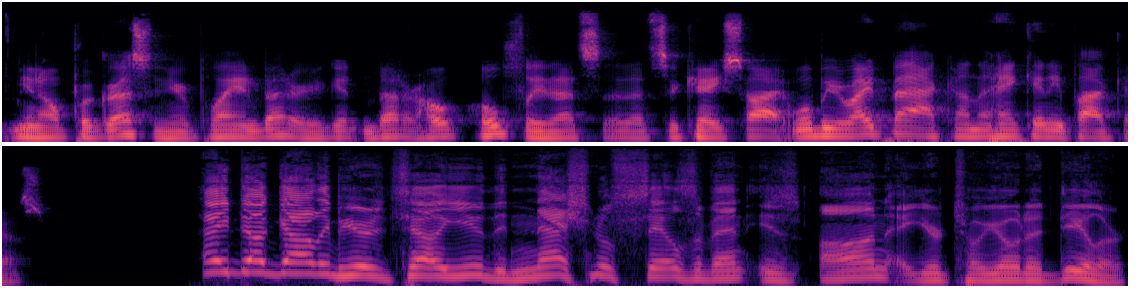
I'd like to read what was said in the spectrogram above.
you know progressing. You're playing better. You're getting better. Ho- hopefully that's that's the case. All right, we'll be right back on the Hank Haney podcast. Hey, Doug Gottlieb here to tell you the national sales event is on at your Toyota dealer,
